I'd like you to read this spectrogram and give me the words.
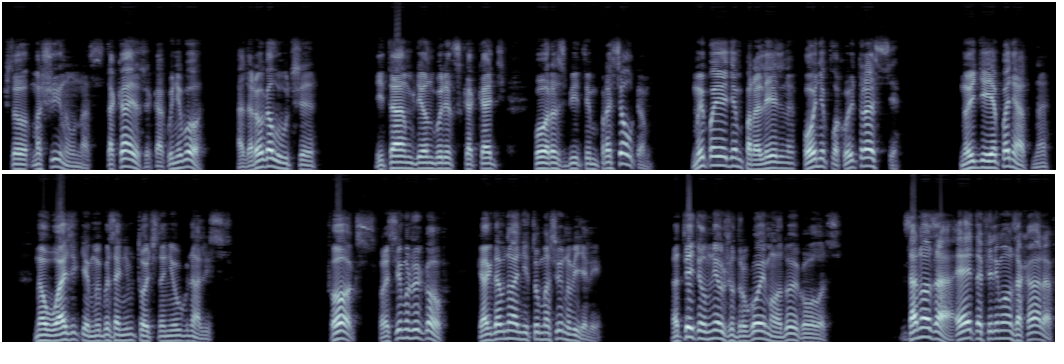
что машина у нас такая же, как у него, а дорога лучше. И там, где он будет скакать по разбитым проселкам, мы поедем параллельно по неплохой трассе. Но идея понятна. На УАЗике мы бы за ним точно не угнались. — Фокс, спроси мужиков, как давно они ту машину видели? Ответил мне уже другой молодой голос. — Заноза, это Филимон Захаров.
